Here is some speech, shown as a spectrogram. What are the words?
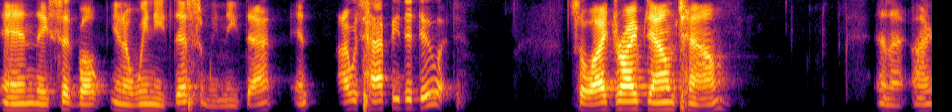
And they said, well, you know, we need this and we need that. And I was happy to do it. So I drive downtown, and I, I,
